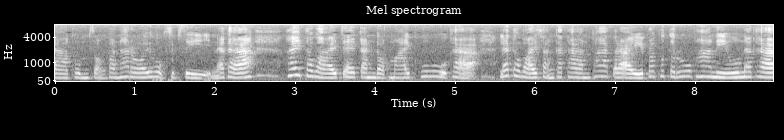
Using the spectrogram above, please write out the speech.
ฎาคม 2564 นะคะ ให้ถวายแจกันดอกไม้คู่ค่ะ และถวายสังฆทานผ้าไตร พระพุทธรูป 5 นิ้วนะคะ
